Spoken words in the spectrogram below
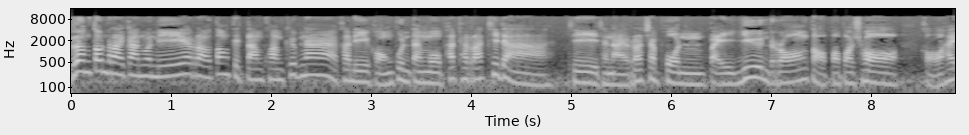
เริ่มต้นรายการวันนี้เราต้องติดตามความคืบหน้าคดีของคุณแตงโมพัทรธิดา ที่ทนายรัชพลไปยื่นร้องต่อปปช ขอให้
